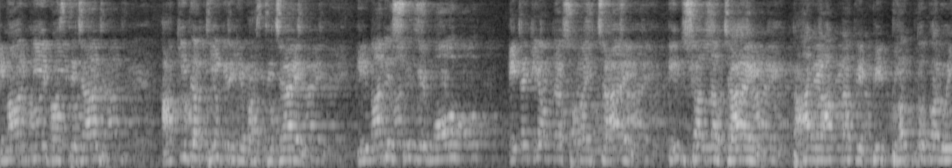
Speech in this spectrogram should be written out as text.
ইমান নিয়ে বাঁচতে চান? আকিদা ঠিক রেখে বাঁচতে চাই ইমানের সঙ্গে মত এটা কি আমরা সবাই চাই? ইনশাল্লাহ চাই। তাহলে আপনাকে বিভ্রান্তকর ওই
